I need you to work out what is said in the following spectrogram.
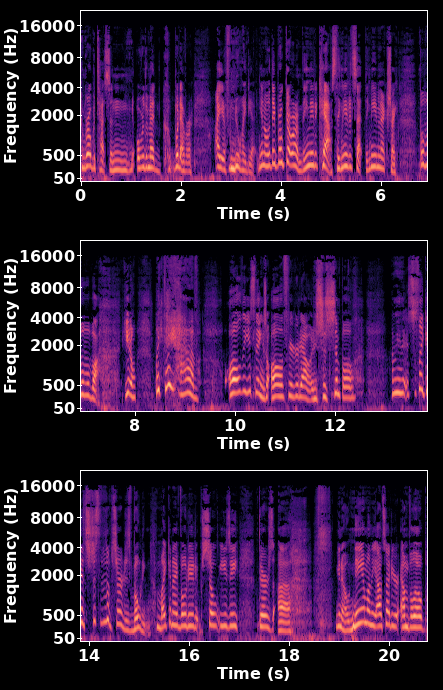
Robitussin over the med, whatever. I have no idea. You know, they broke their arm. They need a cast. They need a set. They need an X-ray. Blah blah blah blah. You know, like they have all these things all figured out, and it's just simple. I mean, it's just like it's just as absurd as voting. Mike and I voted. It was so easy. There's a, you know, name on the outside of your envelope.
